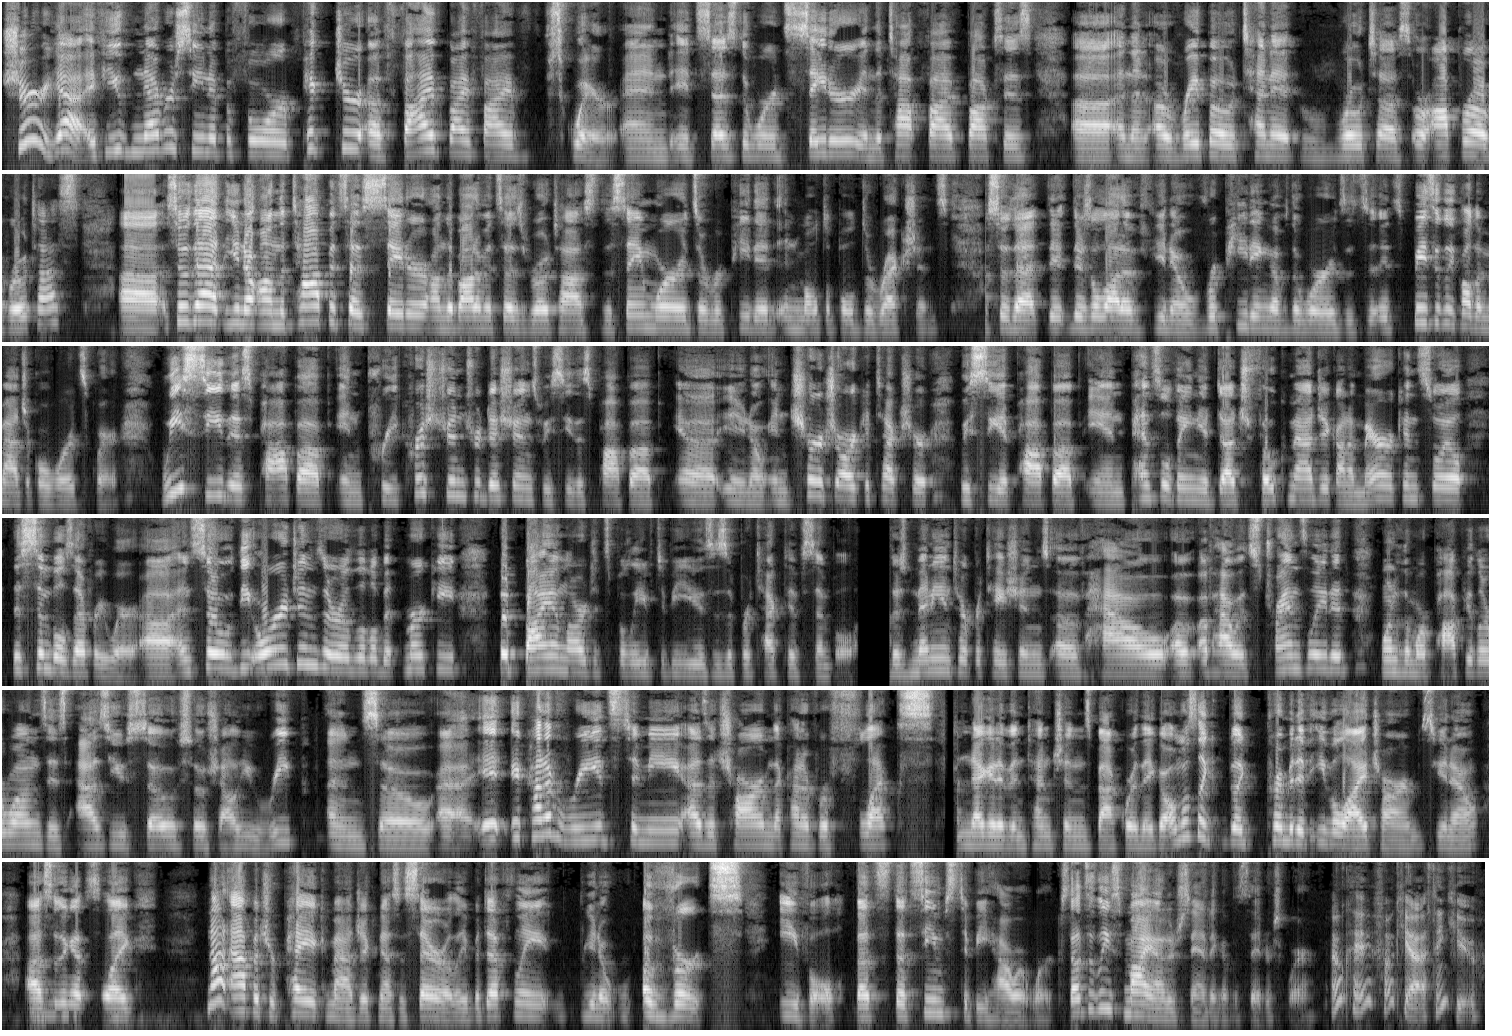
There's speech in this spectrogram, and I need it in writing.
Sure, yeah. If you've never seen it before, picture a five by five square, and it says the word Sator in the top five boxes, uh, and then Arepo tenet rotas or opera rotas. Uh, so that, you know, on the top it says Sator, on the bottom it says rotas. The same words are repeated in multiple directions, so that th- there's a lot of, you know, repeating of the words. It's, it's basically called a magical word square. We see this pop up in pre Christian traditions, we see this pop up, uh, you know, in church architecture, we see it pop up in Pennsylvania Dutch folk magic on American soil. This symbol's everywhere. Uh, and so the origins are a little bit murky, but by and large, it's believed to be used as a protective symbol. There's many interpretations of how of, of, how it's translated. One of the more popular ones is "As you sow, so shall you reap," and so uh, it it kind of reads to me as a charm that kind of reflects negative intentions back where they go, almost like like primitive evil eye charms, you know, uh, mm-hmm. something that's like not apotropaic magic necessarily, but definitely, you know, averts evil. That's that seems to be how it works. That's at least my understanding of the Sator Square. Okay, fuck yeah, thank you.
